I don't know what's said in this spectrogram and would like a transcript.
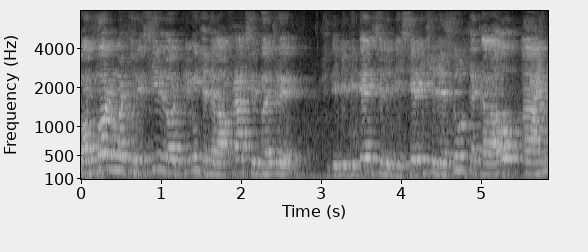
Conform mărturisirilor primite de la frații bătrâni și din evidențele bisericii, rezultă că la 8 ani,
